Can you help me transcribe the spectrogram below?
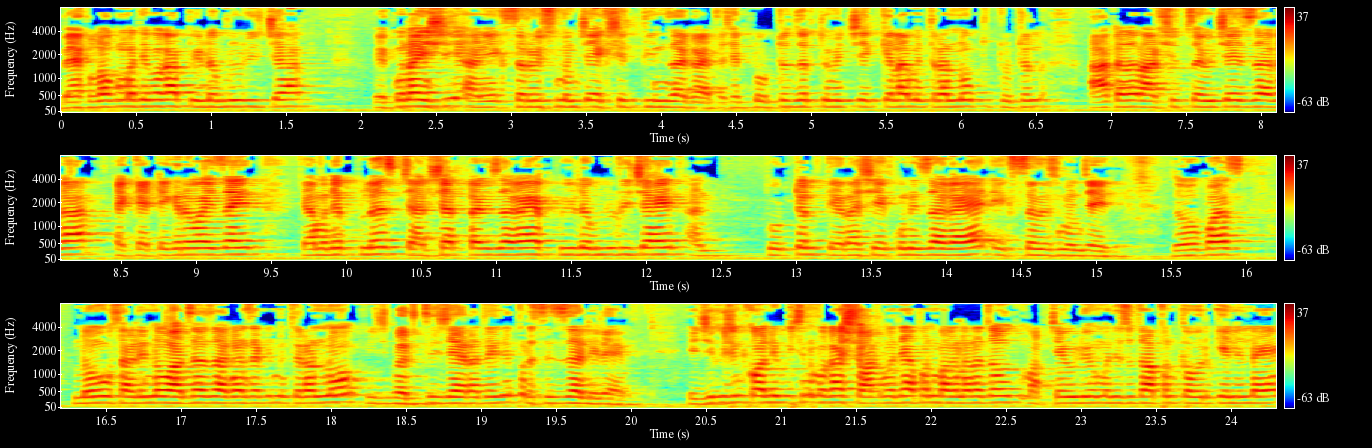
बॅकलॉगमध्ये बघा पीडब्ल्यू डीच्या एकोणऐंशी आणि एक सर्व्हिसमनच्या म्हणजे एकशे तीन जागा आहेत. अशा टोटल जर तुम्ही चेक केला मित्रांनो तर टोटल आठ हजार आठशे चव्वेचाळीस जागा या कॅटेगरी वाईज आहेत. त्यामध्ये प्लस चारशे अठ्ठावीस जागा या पीडब्ल्यू डीच्या आहेत आणि टोटल तेराशे एकोणीस जागा आहे एक सर्व्हिसमॅनच्या म्हणजे आहेत. जवळपास नऊ साडेनऊ हजार जागांसाठी मित्रांनो ही भरती जाहिरात आहे ती प्रसिद्ध झालेली आहे. एज्युकेशन क्वालिफिकेशन बघा शॉर्टमध्ये आपण बघणार आहोत. मागच्या व्हिडिओमध्ये सुद्धा आपण कव्हर केलेलं आहे.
